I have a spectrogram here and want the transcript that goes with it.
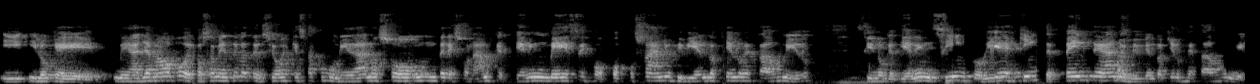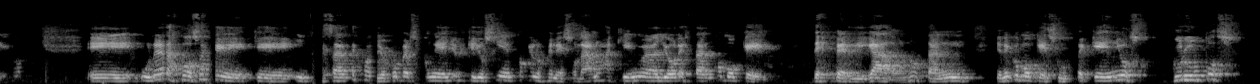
Y, y, lo que me ha llamado poderosamente la atención es que esa comunidad no son venezolanos que tienen meses o pocos años viviendo aquí en los Estados Unidos, sino que tienen 5, 10, 15, 20 años viviendo aquí en los Estados Unidos. ¿no? Eh, una de las cosas que, que, interesantes cuando yo converso con ellos es que yo siento que los venezolanos aquí en Nueva York están como que desperdigados, ¿no? Están, tienen como que sus pequeños grupos,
